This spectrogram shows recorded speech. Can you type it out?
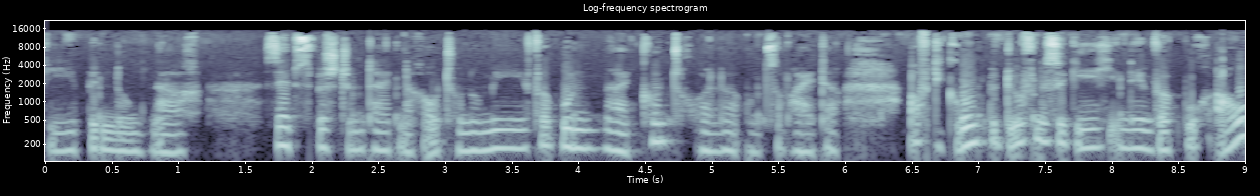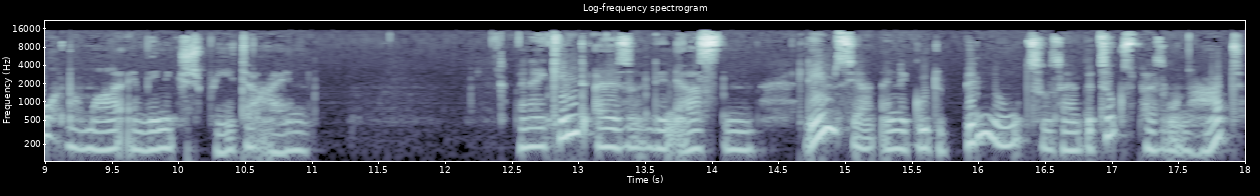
die Bindung nach Selbstbestimmtheit, nach Autonomie, Verbundenheit, Kontrolle und so weiter. Auf die Grundbedürfnisse gehe ich in dem Workbuch auch nochmal ein wenig später ein. Wenn ein Kind also in den ersten Lebensjahren eine gute Bindung zu seinen Bezugspersonen hat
